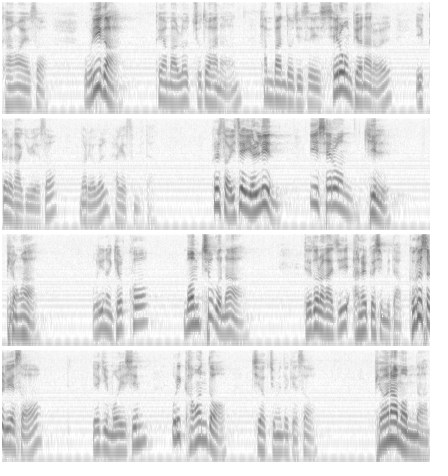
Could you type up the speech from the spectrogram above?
강화해서 우리가 그야말로 주도하는 한반도 질서의 새로운 변화를 이끌어가기 위해서 노력을 하겠습니다. 그래서 이제 열린 이 새로운 길, 평화, 우리는 결코 멈추거나 되돌아가지 않을 것입니다. 그것을 위해서 여기 모이신 우리 강원도 지역 주민들께서 변함없는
